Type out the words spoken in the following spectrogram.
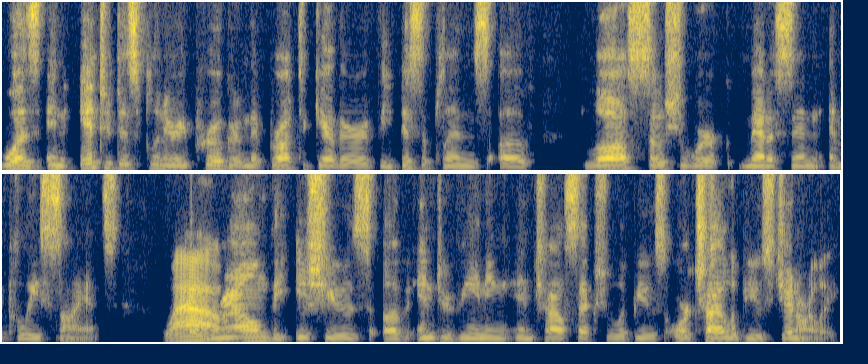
was an interdisciplinary program that brought together the disciplines of law, social work, medicine, and police science wow. around the issues of intervening in child sexual abuse or child abuse generally.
